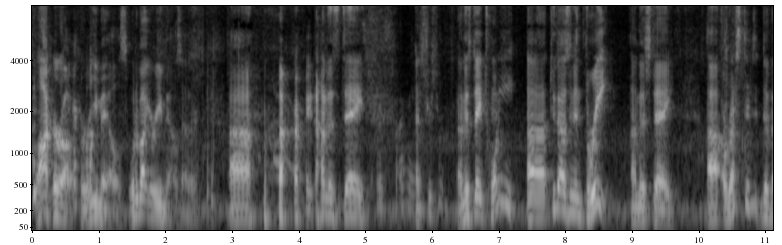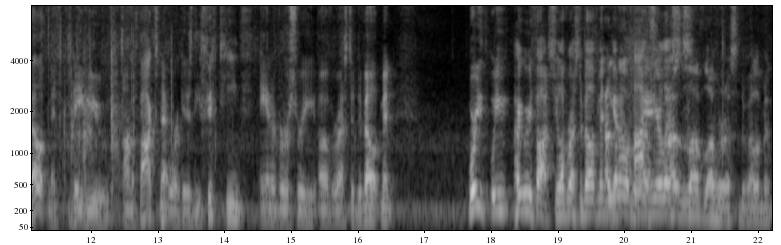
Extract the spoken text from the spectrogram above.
know. Lock her up for emails. What about your emails, Heather? Uh, all right. On this day, True story. That's true story. On this day, 20, uh, 2003, on this day, uh, Arrested Development debuted on the Fox network. It is the 15th anniversary of Arrested Development. Where you, were you, how were your thoughts? Do you love Arrested Development? You got it high Arrested, on your list? I love love Arrested Development.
